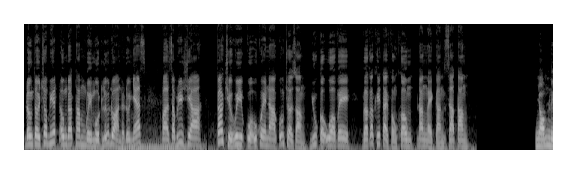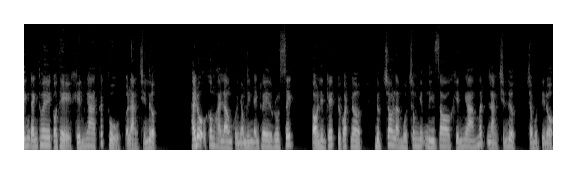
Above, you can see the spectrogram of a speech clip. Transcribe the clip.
Đồng thời cho biết ông đã thăm 11 lữ đoàn ở Donetsk và Zaporizhia. Các chỉ huy của Ukraine cũng cho rằng nhu cầu UAV và các khí tài phòng không đang ngày càng gia tăng. Nhóm lính đánh thuê có thể khiến Nga thất thủ ở làng chiến lược. Thái độ không hài lòng của nhóm lính đánh thuê Rusik có liên kết với Wagner được cho là một trong những lý do khiến Nga mất làng chiến lược Jabotyno.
